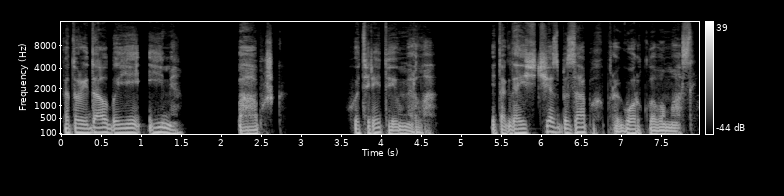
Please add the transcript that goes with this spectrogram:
который дал бы ей имя — бабушка. Хоть Рита и умерла. И тогда исчез бы запах прогорклого масла.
